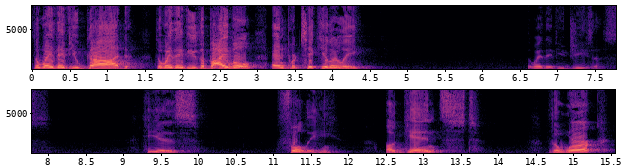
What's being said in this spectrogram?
the way they view God, the way they view the Bible, and particularly the way they view Jesus. He is fully against the work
